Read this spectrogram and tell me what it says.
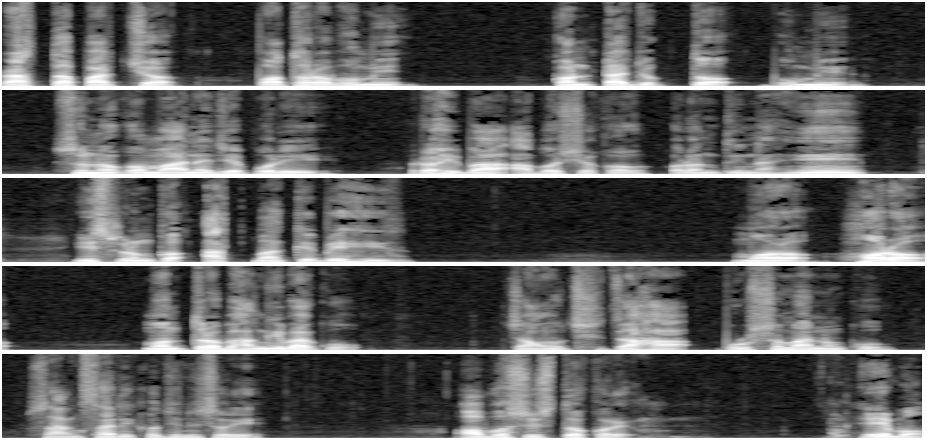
ରାସ୍ତା ପାର୍ଚ୍ଛ ପଥର ଭୂମି କଣ୍ଟାଯୁକ୍ତ ଭୂମି ସୁନକମାନେ ଯେପରି ରହିବା ଆବଶ୍ୟକ କରନ୍ତି ନାହିଁ। ଈଶ୍ୱରଙ୍କ ଆତ୍ମା କେବେ ହିଁ ହର ମନ୍ତ୍ର ଭାଙ୍ଗିବାକୁ ଚାହୁଁଛି ଯାହା ପୁରୁଷମାନଙ୍କୁ ସାଂସାରିକ ଜିନିଷରେ ଅବଶିଷ୍ଟ କରେ ଏବଂ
